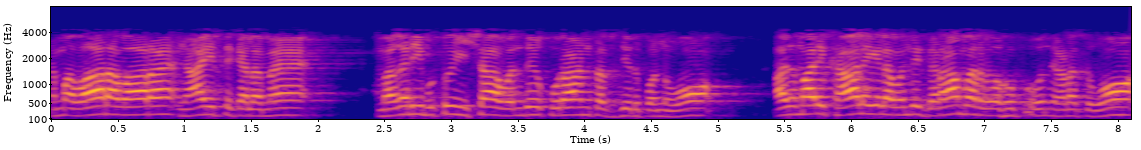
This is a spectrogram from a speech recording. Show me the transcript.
நம்ம வார வாரம் ஞாயிற்றுக்கிழமை மகரிபு டு இஷா வந்து குரான் தப்சீர் பண்ணுவோம். அது மாதிரி காலையில வந்து கிராமர் வகுப்பு வந்து நடத்துவோம்.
